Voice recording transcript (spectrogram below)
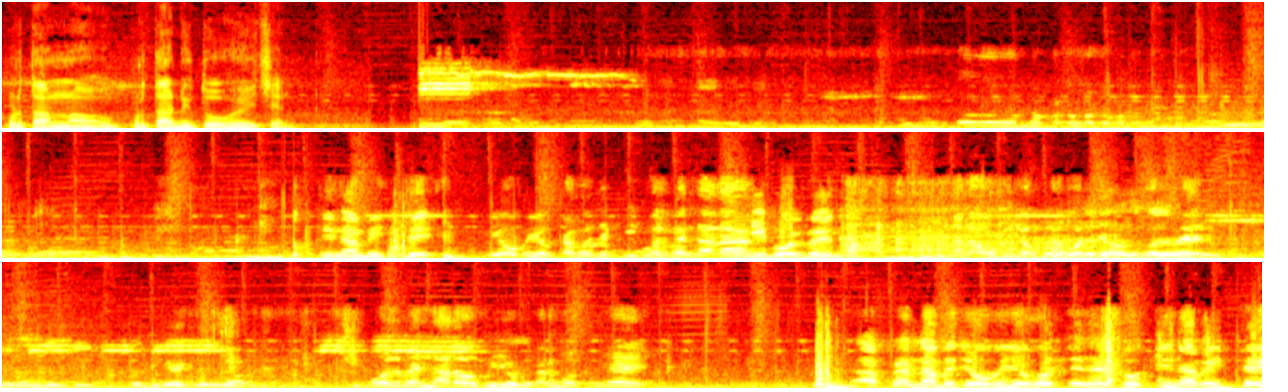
প্রতারণা, প্রতারিত হয়েছেন? সত্যি না মিথ্যে এই অভিযোগটা করছে কি বলবেন দাদা? কি বলবেন? দাদা অভিযোগটা করছে কি বলবেন? কি বলবেন দাদা অভিযোগটা করছে আপনার নামে যে অভিযোগ হচ্ছে সেটা সত্যি না মিথ্যে?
